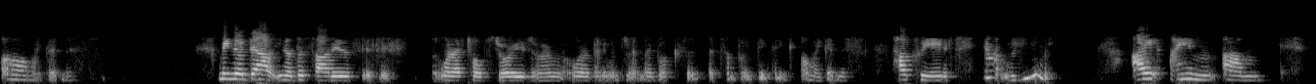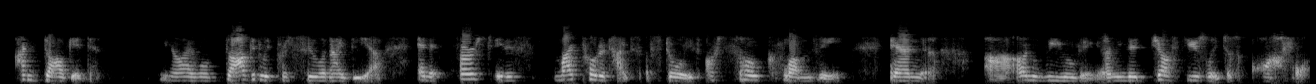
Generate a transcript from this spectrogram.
Oh my goodness. I mean, no doubt, you know, the thought is if, if when I've told stories or, or if anyone's read my books at, at some point they think, oh my goodness, how creative. Not really. I, I am, um, I'm dogged. You know, I will doggedly pursue an idea. And at first it is, my prototypes of stories are so clumsy and uh, unwielding. I mean, they're just usually just awful.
